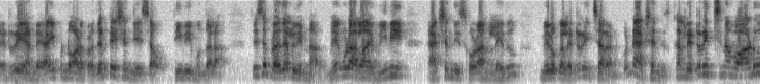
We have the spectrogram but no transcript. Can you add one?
లెటర్ ఇవ్వండి ఇప్పుడు నువ్వు ఆడ ప్రజెంటేషన్ చేసావు టీవీ ముందర చేస్తే ప్రజలు విన్నారు. మేము కూడా అలా విని యాక్షన్ తీసుకోవడానికి లేదు. మీరు ఒక లెటర్ ఇచ్చారనుకోండి యాక్షన్ తీసు కానీ లెటర్ ఇచ్చిన వాడు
